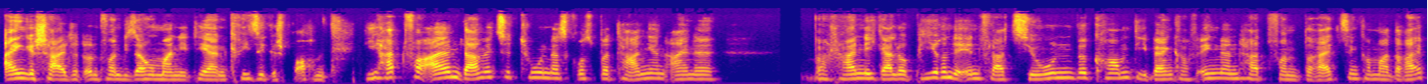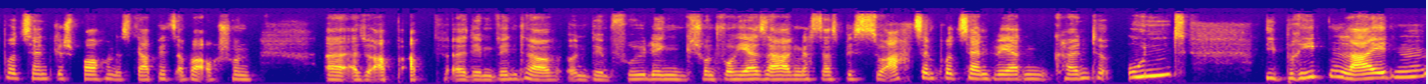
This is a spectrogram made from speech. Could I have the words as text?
eingeschaltet und von dieser humanitären Krise gesprochen. Die hat vor allem damit zu tun, dass Großbritannien eine wahrscheinlich galoppierende Inflation bekommt. Die Bank of England hat von 13,3 Prozent gesprochen. Es gab jetzt aber auch schon, äh, also ab, ab äh, dem Winter und dem Frühling schon Vorhersagen, dass das bis zu 18 Prozent werden könnte. Und die Briten leiden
